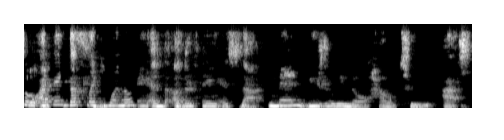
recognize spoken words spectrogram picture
So I think that's like one of and the other thing is that men usually know how to ask.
